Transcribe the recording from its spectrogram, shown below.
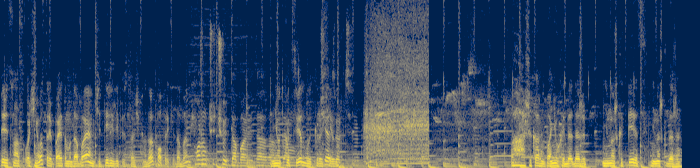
Перец у нас очень острый, поэтому добавим 4 лепесточка. Ну, давай паприки добавим. Можем чуть-чуть добавить, да, да. У него такой цвет будет красивый. Четверть. А, шикарно, понюхай, да, даже немножко перец, немножко даже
